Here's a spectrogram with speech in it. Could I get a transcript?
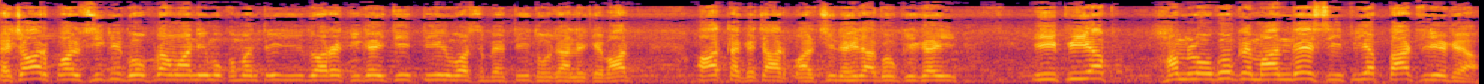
एचआर पॉलिसी की घोषणा माननीय मुख्यमंत्री जी द्वारा की गई थी। तीन वर्ष व्यतीत हो जाने के बाद आज तक एचआर पॉलिसी नहीं लागू की गई। ईपीएफ, हम लोगों के मानदेय ईपीएफ काट लिया गया।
